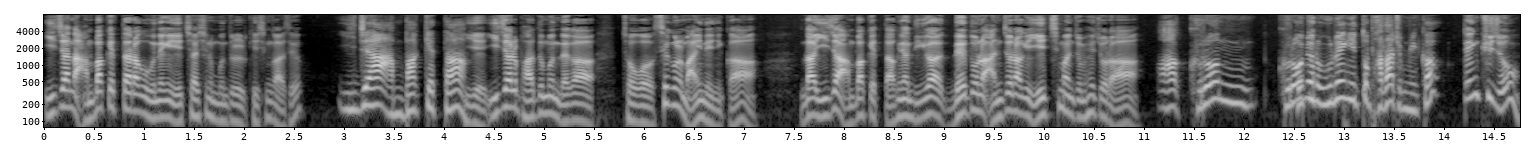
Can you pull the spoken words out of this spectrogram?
이자는 안 받겠다라고 은행에 예치하시는 분들 계신 거 아세요? 이자 안 받겠다. 예, 이자를 받으면 내가 저거 세금을 많이 내니까 나 이자 안 받겠다. 그냥 네가 내 돈을 안전하게 예치만 좀 해줘라. 아 그런 그러면 은행이 또 받아줍니까? Thank you죠.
